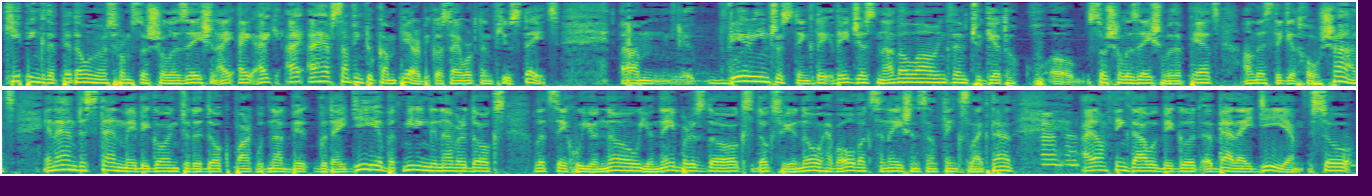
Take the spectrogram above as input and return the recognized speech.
keeping the pet owners from socialization. I, I, I, I have something to compare because I worked in a few states. Um, very interesting. They, they just not allowing them to get uh, socialization with the pets unless they get whole shots. And I understand maybe going to the dog park would not be a good idea, but meeting the another dogs, let's say who you know, your neighbor's dogs, dogs who you know have all vaccinations and things like that. Uh-huh. I don't think that would be good, a bad idea. So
